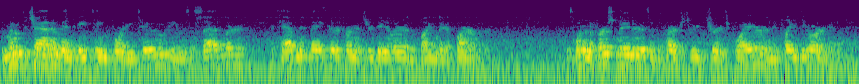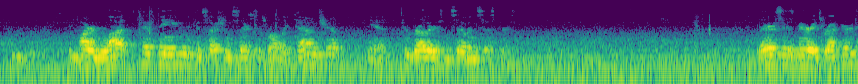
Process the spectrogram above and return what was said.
He moved to Chatham in 1842. He was a saddler, a cabinet maker, furniture dealer, and finally a farmer. He's one of the first leaders of the Park Street Church Choir, and he played the organ. He farmed Lot 15, Concession 6 is Raleigh Township. He had two brothers and seven sisters. There's his marriage record.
